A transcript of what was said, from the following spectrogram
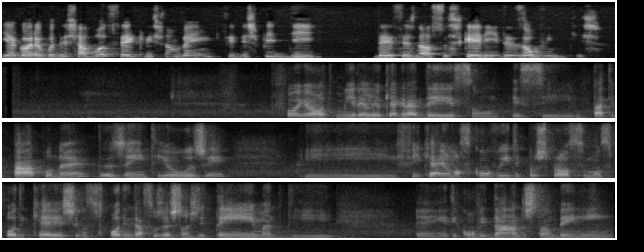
E agora eu vou deixar você, Cris, também se despedir desses nossos queridos ouvintes. Foi ótimo, Mirella. Eu que agradeço esse bate-papo, né, da gente hoje. E fique aí o nosso convite para os próximos podcasts. Vocês podem dar sugestões de tema, de, é, de convidados também.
